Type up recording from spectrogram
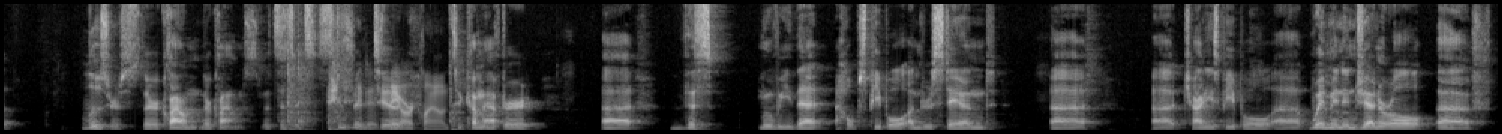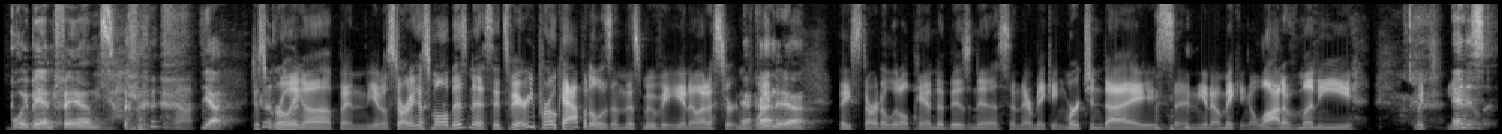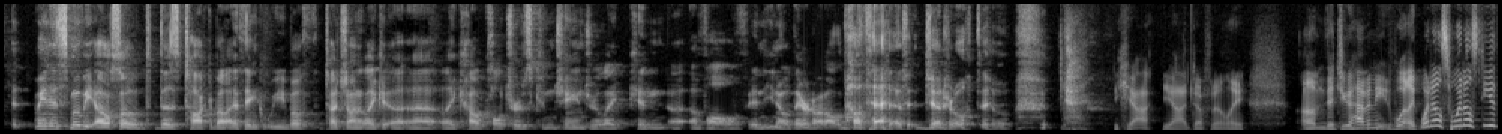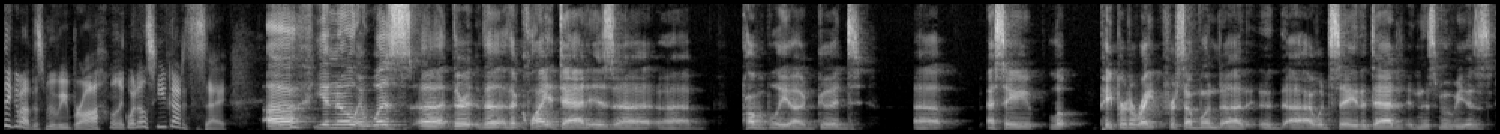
losers. They're clown. They're clowns. It's it's, it's stupid is. to They are clowns. to come after uh, this movie that helps people understand uh, uh, Chinese people, uh, women in general, uh, boy band fans. yeah. Yeah, Just Good growing Lord. up and you know starting a small business. It's very pro capitalism. This movie, you know, at a certain yeah, point, kind of. Yeah, they start a little panda business and they're making merchandise and you know making a lot of money. Which and know, it's. I mean, this movie also does talk about. I think we both touched on it, like uh, uh, like how cultures can change or like can uh, evolve, and you know they're not all about that in general too. Yeah, yeah, definitely. Um, did you have any what, like what else? What else do you think about this movie, brah? Like, what else you got to say? Uh, you know, it was uh, the the the Quiet Dad is uh, uh probably a good uh essay lo- paper to write for someone. Uh, uh, I would say the dad in this movie is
